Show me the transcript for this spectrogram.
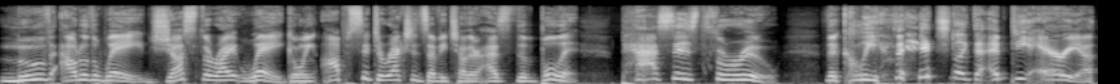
move out of the way just the right way, going opposite directions of each other as the bullet passes through the cleavage, like the empty area.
